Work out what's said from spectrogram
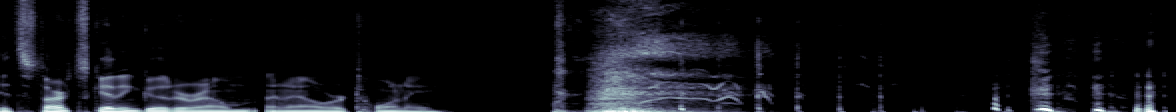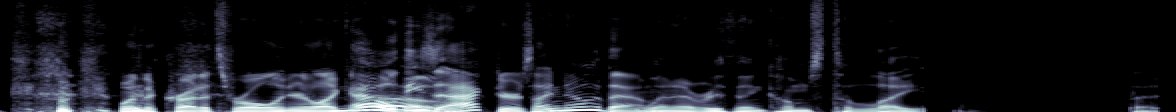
It starts getting good around an hour twenty. when the credits roll and you're like, oh, these actors, I know them. When everything comes to light that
